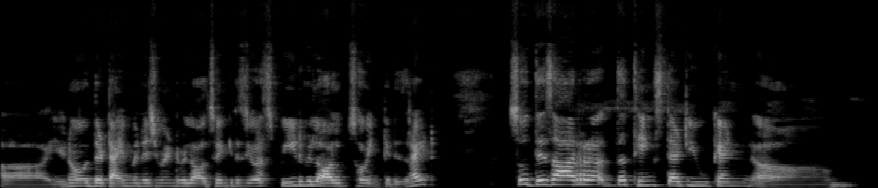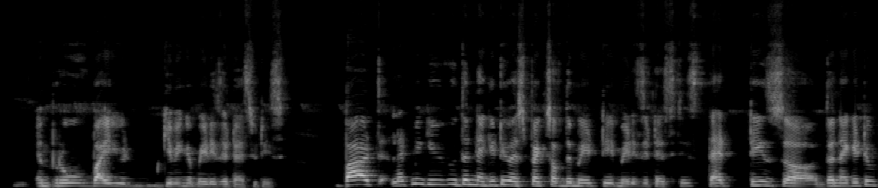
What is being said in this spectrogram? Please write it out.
uh, you know the time management will also increase your speed will also increase right? So these are uh, the things that you can uh, improve by giving a test series but let me give you the negative aspects of the Made Easy test series that is uh, the negative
